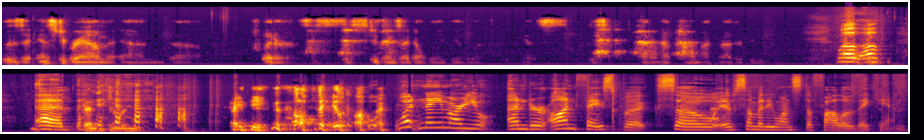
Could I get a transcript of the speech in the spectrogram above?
was it Instagram and uh, Twitter? It's, it's two things I don't really deal with because I don't have time. I'd rather be Well, I'll, uh, than doing typing all day long. what name are you under on Facebook? So if somebody wants to follow, they can.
